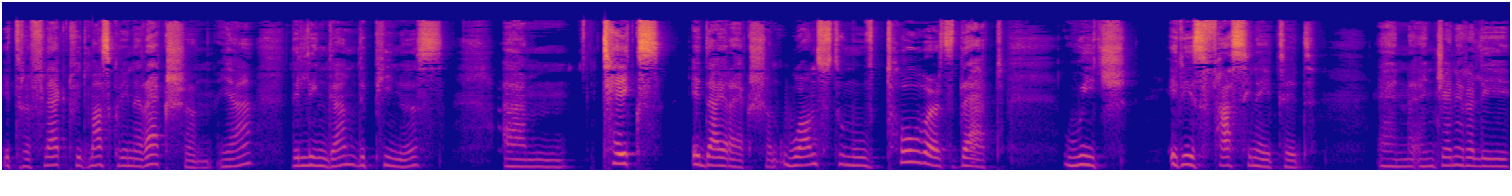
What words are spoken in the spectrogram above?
it reflects with masculine erection. Yeah, the lingam, the penis, um, takes a direction, wants to move towards that which it is fascinated and, and generally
